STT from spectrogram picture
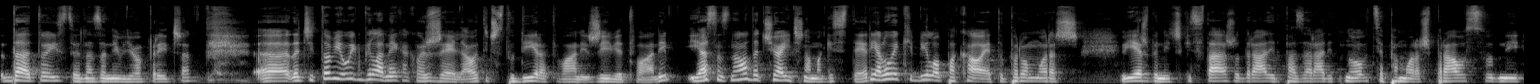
Da, to je isto jedna zanimljiva priča. E, Znači, to mi je uvijek bila nekakva želja, otići studirat vani, živjet vani. I ja sam znala da ću ja ići na magisterij, ali uvijek je bilo pa kao, eto, prvo moraš vježbenički staž odraditi, pa zaraditi novce, pa moraš pravosudni.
